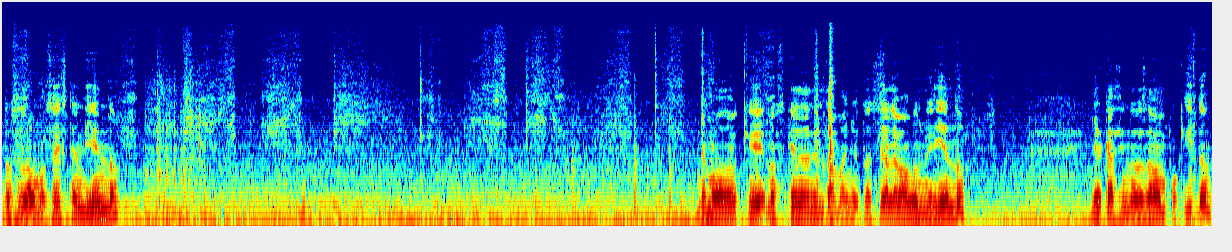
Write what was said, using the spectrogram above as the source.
entonces lo vamos extendiendo. De modo que nos quede del tamaño. Entonces ya le vamos midiendo. Ya casi nos da un poquito.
